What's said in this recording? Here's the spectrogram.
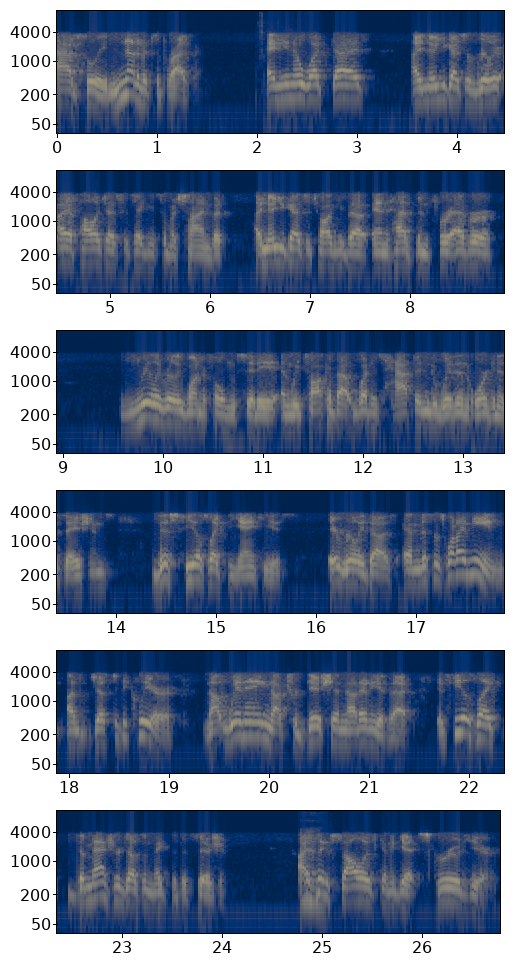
absolutely none of it surprising. And you know what, guys? I know you guys are really. I apologize for taking so much time, but I know you guys are talking about and have been forever really, really wonderful in the city. And we talk about what has happened within organizations. This feels like the Yankees. It really does. And this is what I mean. Um, just to be clear, not winning, not tradition, not any of that. It feels like the manager doesn't make the decision. I mm-hmm. think Saleh is going to get screwed here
